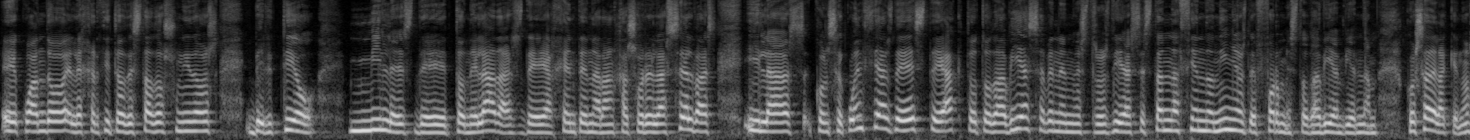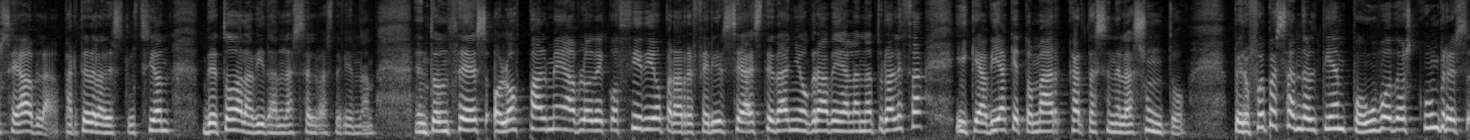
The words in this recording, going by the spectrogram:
eh, cuando el ejército de Estados Unidos virtió miles de toneladas de agente naranja sobre las selvas y las consecuencias de este acto todavía se ven en nuestros días. Están naciendo niños deformes todavía en Vietnam, cosa de la que no se habla, aparte de la destrucción de toda la vida en las selvas de Vietnam. Entonces, Olof Palme habló de ecocidio para referirse a este daño grave a la naturaleza y que había que tomar cartas en el asunto. Pero fue pasando el tiempo, hubo dos cumbres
